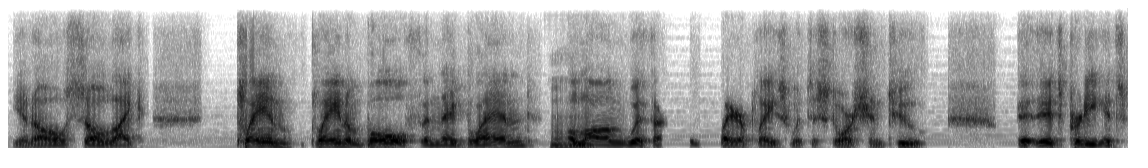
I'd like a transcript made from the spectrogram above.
you know. So like playing playing them both and they blend Mhm. along with our player plays with distortion too. It, it's pretty it's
